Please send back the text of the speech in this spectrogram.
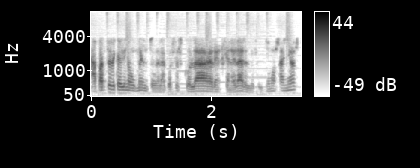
Aparte de que hay un aumento del acoso escolar en general en los últimos años,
